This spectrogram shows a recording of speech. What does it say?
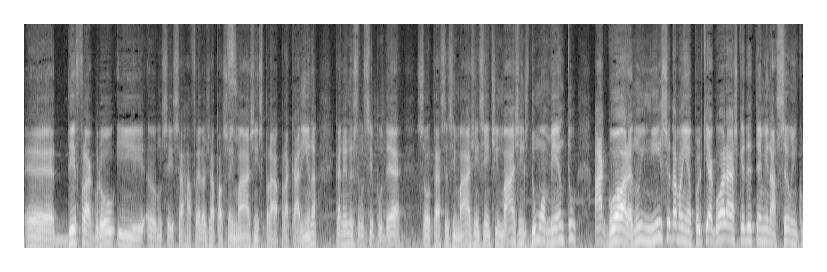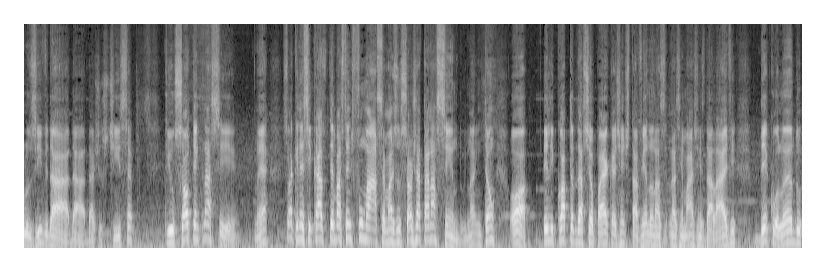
é, deflagrou e eu não sei se a Rafaela já passou imagens para a Karina. Karina, se você puder soltar essas imagens, gente, imagens do momento agora, no início da manhã, porque agora acho que é determinação, inclusive, da, da, da justiça, que o sol tem que nascer. Né? Só que nesse caso tem bastante fumaça, mas o sol já está nascendo. Né? Então, ó, helicóptero da Ceopar que a gente está vendo nas, nas, imagens da live, decolando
